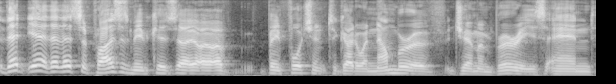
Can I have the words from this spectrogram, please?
That yeah, that, that surprises me because uh, I've been fortunate to go to a number of German breweries, and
